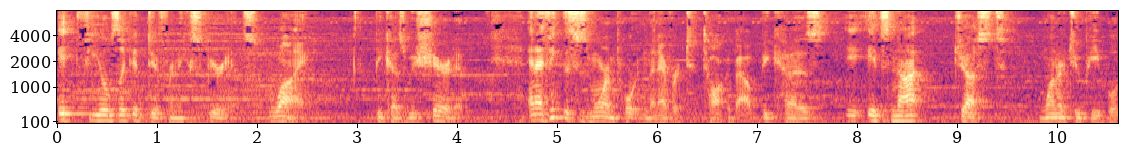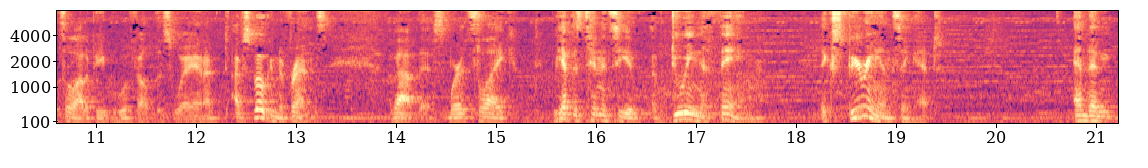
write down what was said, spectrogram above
it feels like a different experience. Why? Because we shared it. And I think this is more important than ever to talk about because it's not just one or two people, it's a lot of people who have felt this way. And I've, I've spoken to friends about this, where it's like we have this tendency of, of doing a thing, experiencing it, and then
